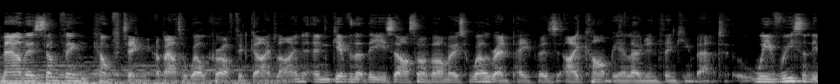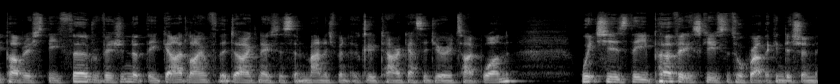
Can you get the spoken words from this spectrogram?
Now, there's something comforting about a well crafted guideline, and given that these are some of our most well read papers, I can't be alone in thinking that. We've recently published the third revision of the guideline for the diagnosis and management of glutaric aciduria type 1 which is the perfect excuse to talk about the condition,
